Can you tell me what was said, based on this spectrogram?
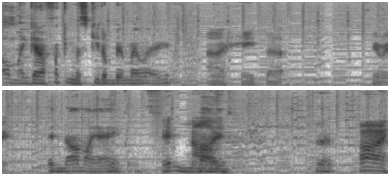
Oh my god, a fucking mosquito bit my leg. And I hate that. Here, wait. It gnawed my ankle. It gnawed. Hi.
